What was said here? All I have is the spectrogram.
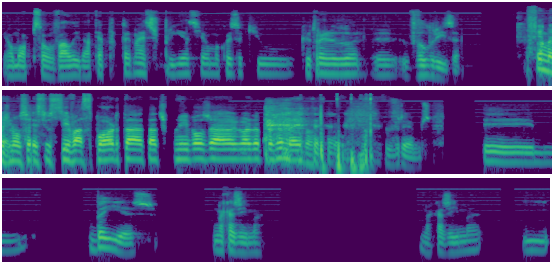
é, é uma opção válida, até porque tem mais experiência, é uma coisa que o, que o treinador eh, valoriza. Sim, mas Ok. não sei se o Siva Sport está está disponível já agora para janeiro. Veremos. Ehm, Bahias, Nakajima. Nakajima e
